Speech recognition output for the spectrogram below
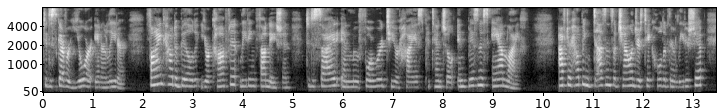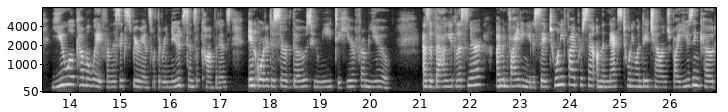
to discover your inner leader. Find how to build your confident leading foundation to decide and move forward to your highest potential in business and life. After helping dozens of challengers take hold of their leadership, you will come away from this experience with a renewed sense of confidence in order to serve those who need to hear from you. As a valued listener, I'm inviting you to save 25% on the next 21 day challenge by using code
